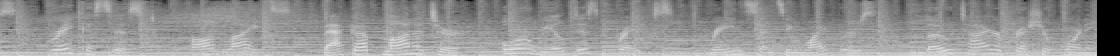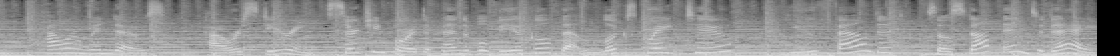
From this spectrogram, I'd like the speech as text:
wheels, brake assist, fog lights, backup monitor, four-wheel disc brakes, rain sensing wipers, low tire pressure warning, power windows, power steering. Searching for a dependable vehicle that looks great too? You found it, so stop in today.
